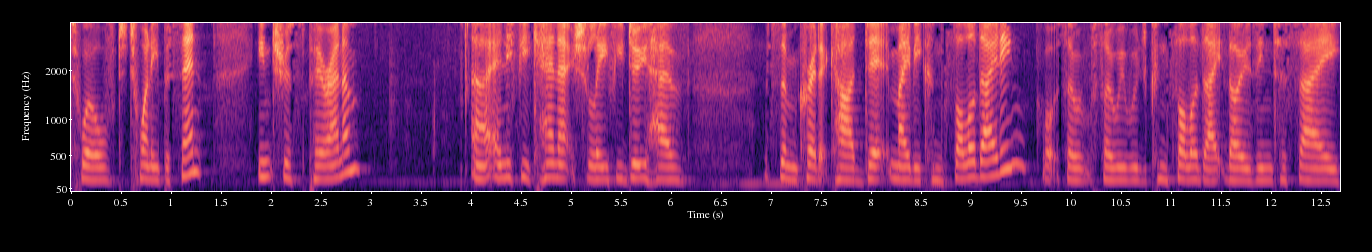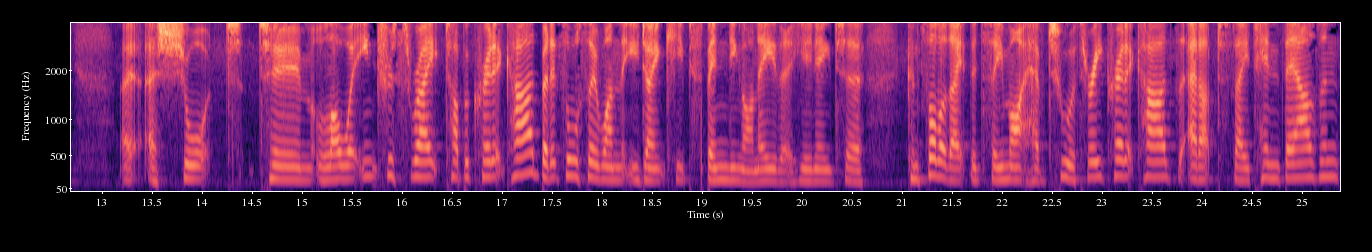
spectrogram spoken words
12 to 20% interest per annum. Uh, and if you can actually, if you do have some credit card debt maybe consolidating. So, so we would consolidate those into, say, a, a short term, lower interest rate type of credit card, but it's also one that you don't keep spending on either. You need to consolidate that. So you might have two or three credit cards that add up to say 10,000.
